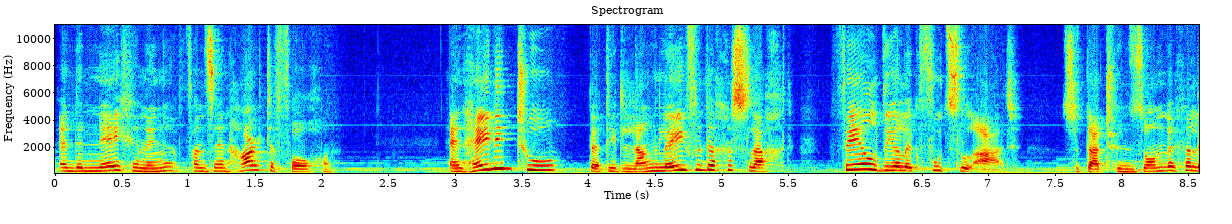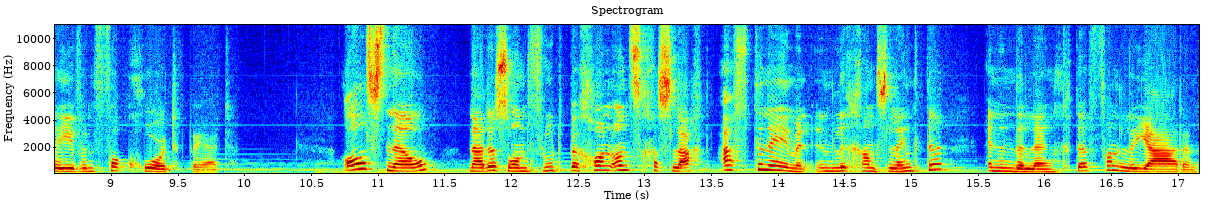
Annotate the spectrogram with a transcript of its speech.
en de neigingen van zijn hart te volgen. En hij liet toe dat dit langlevende geslacht veel dierlijk voedsel at, zodat hun zondige leven verkort werd. Al snel na de zonvloed begon ons geslacht af te nemen in lichaamslengte en in de lengte van de jaren.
